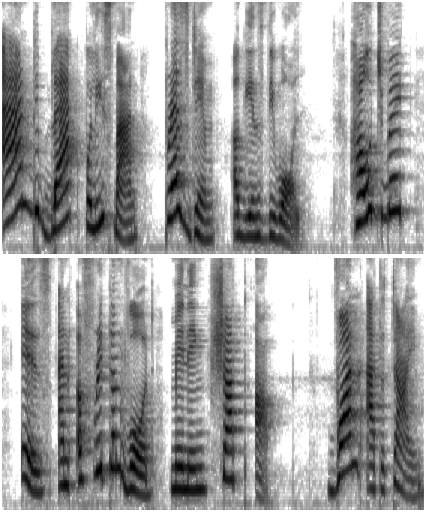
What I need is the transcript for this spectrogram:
And the black policeman pressed him against the wall. Houtbek is an African word meaning shut up. One at a time,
